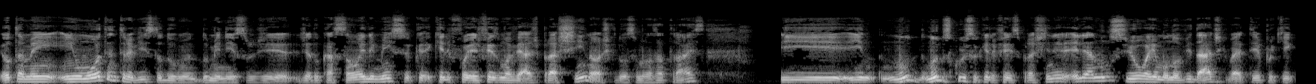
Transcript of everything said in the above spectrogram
eu também, em uma outra entrevista do, do ministro de, de Educação, ele mencionou que ele, foi, ele fez uma viagem para a China, acho que duas semanas atrás, e, e no, no, discurso que ele fez para a China, ele anunciou aí uma novidade que vai ter, porque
